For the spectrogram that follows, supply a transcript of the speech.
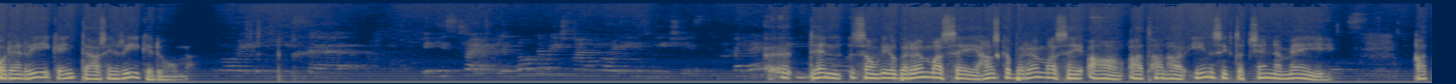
och den rike inte av sin rikedom. Den som vill berömma sig, han ska berömma sig av att han har insikt och känner mig. Att,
